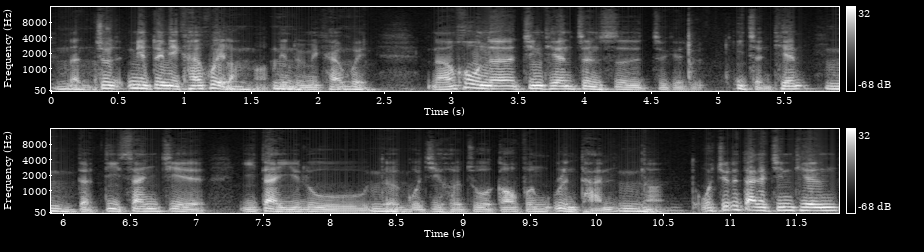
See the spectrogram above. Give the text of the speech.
那就面对面开会了啊，面对面开会。然后呢，今天正是这个就一整天的第三届“一带一路”的国际合作高峰论坛啊，我觉得大概今天。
